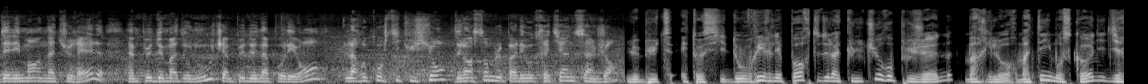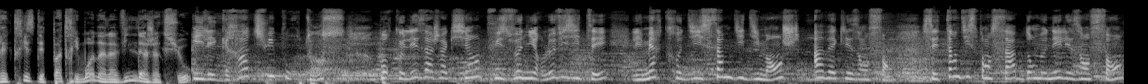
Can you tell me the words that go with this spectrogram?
d'éléments naturels, un peu de Madonouche, un peu de Napoléon, la reconstitution de l'ensemble paléo-chrétien de Saint-Jean. Le but est aussi d'ouvrir les portes de la culture aux plus jeunes. Marie-Laure Mattei Moscone, directrice des patrimoines à la ville d'Ajaccio. Il est gratuit pour tous, pour que les Ajacciens puissent venir le visiter les mercredis, samedis, dimanches avec les enfants. C'est indispensable d'emmener les enfants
